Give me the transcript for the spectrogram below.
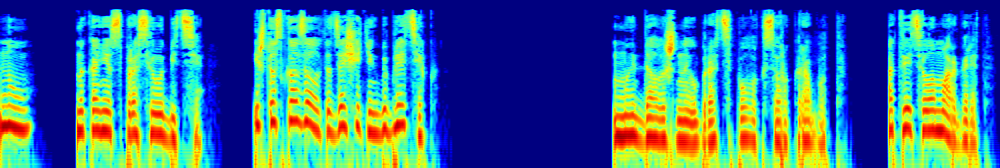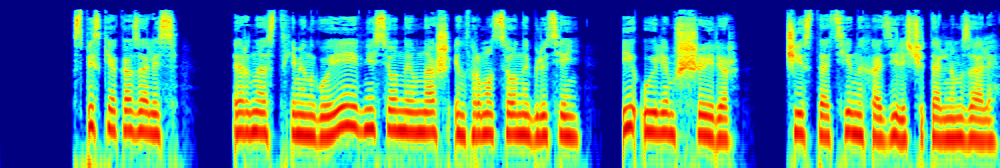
«Ну?» — наконец спросила Битси. «И что сказал этот защитник библиотек?» «Мы должны убрать с полок сорок работ», — ответила Маргарет. В списке оказались Эрнест Хемингуэй, внесенный в наш информационный бюллетень, и Уильям Ширер, чьи статьи находились в читальном зале.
